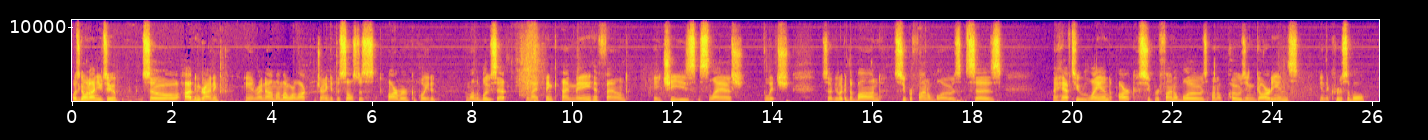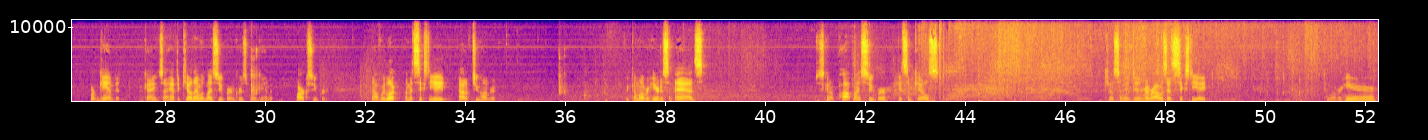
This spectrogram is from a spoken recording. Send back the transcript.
What's going on YouTube? So I've been grinding and right now I'm on my Warlock. I'm trying to get the Solstice armor completed. I'm on the blue set and I think I may have found a cheese slash glitch. So if you look at the bond, super final blows, it says I have to land arc super final blows on opposing guardians in the Crucible or Gambit. Okay, so I have to kill them with my super in Crucible Gambit. Arc super. Now if we look, I'm at 68 out of 200. If we come over here to some ads, I'm just gonna pop my super, get some kills. Kill some of these dudes. Remember, I was at 68. Come over here.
